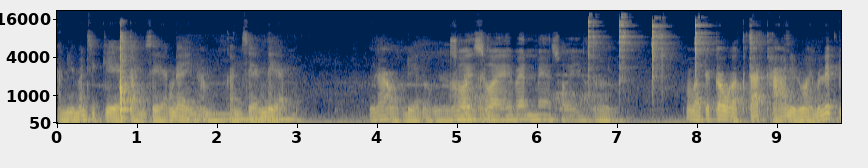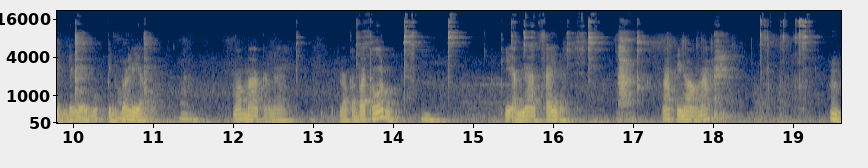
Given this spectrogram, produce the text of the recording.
อันนี้มันสิแก้กันแสงได้นะกันแสงแดดเวลาออกแดดออกหยังสวยเราก็สวยแว่นแม่สวยอยู่เออเพราะว่าแต่เก่ากับตัดขาหน่อยๆมันเลยเป็นจังไดบุเป็นบ่เลี้ยวอืมมามากกันนะ เราก็บ่ทนอืมที่อำนาจใส่น่ะมาพี่น้องมาอืม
